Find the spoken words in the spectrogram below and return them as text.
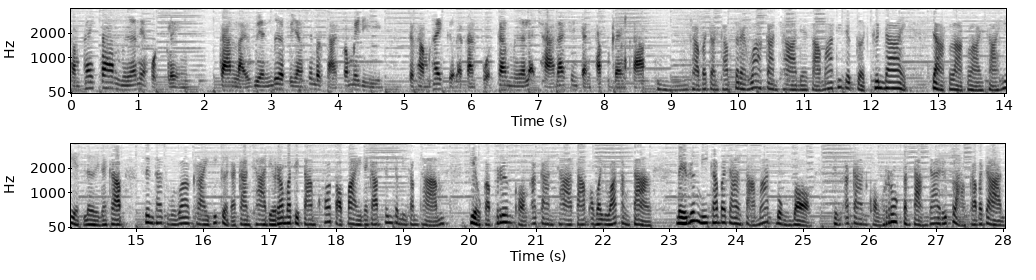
ทำให้กล้ามเนื้อเนี่ยหดเกร็งการไหลเวียนเลือดไปยังเส้นประสาทก็ไม่ดี จะทำให้เกิดอาการปวดกล้ามเนื้อและชาได้เช่นกันครับคุณแบงค์ครับครับอาจารย์ครับแสดงว่าอาการชาเนี่ยสามารถที่จะเกิดขึ้นได้จากหลากหลายสาเหตุเลยนะครับ ซึ่งถ้าสมมติว่าใครที่เกิดอาการชาเดี๋ยวเรามาติดตามข้อต่อไปนะครับ ซึ่งจะมีคำถามเกี่ยวกับเรื่องของอาการชาตามอวัยวะต่างๆ ในเรื่องนี้ครับอาจารย์สามารถบ่งบอกถึงอาการของโรคต่างๆ ได้หรือเปล่าครับอาจารย์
